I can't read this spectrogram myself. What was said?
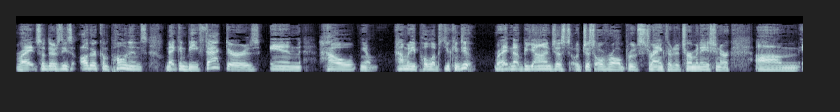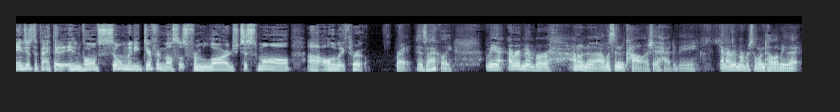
Right. So there's these other components that can be factors in how, you know, how many pull-ups you can do right? Not beyond just just overall brute strength or determination, or um, and just the fact that it involves so many different muscles from large to small uh, all the way through. Right, exactly. I mean, I remember, I don't know, I was in college, it had to be. And I remember someone telling me that,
